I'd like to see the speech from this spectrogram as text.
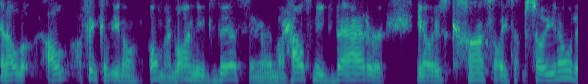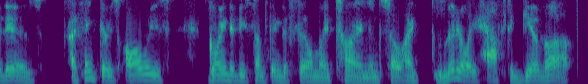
and I'll I'll think of you know oh my lawn needs this and or my house needs that or you know there's constantly something so you know what it is? I think there's always going to be something to fill my time. And so I literally have to give up.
